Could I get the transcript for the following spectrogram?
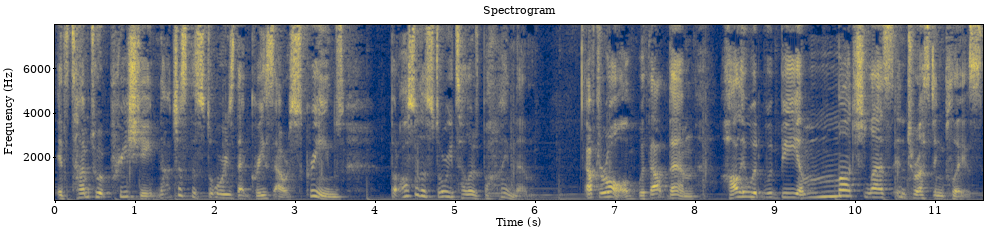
It's time to appreciate not just the stories that grace our screens, but also the storytellers behind them. After all, without them, Hollywood would be a much less interesting place,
